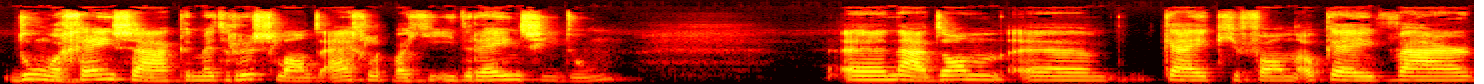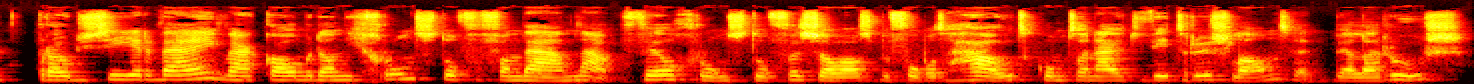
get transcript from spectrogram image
doen we geen zaken met Rusland. Eigenlijk wat je iedereen ziet doen. Uh, nou, dan uh, kijk je van oké, waar produceren wij? Waar komen dan die grondstoffen vandaan? Nou, veel grondstoffen, zoals bijvoorbeeld hout, komt dan uit Wit-Rusland, Belarus.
